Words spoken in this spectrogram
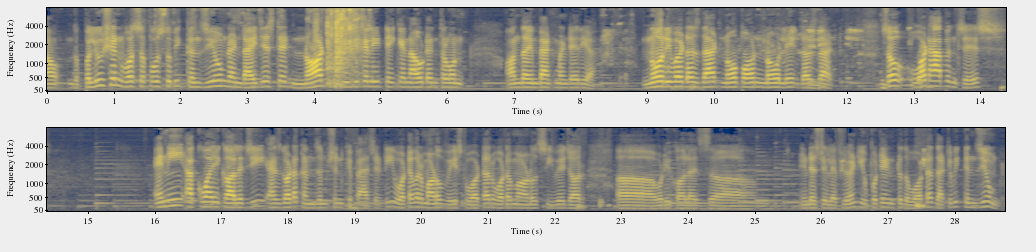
Now, the pollution was supposed to be consumed and digested, not physically taken out and thrown on the embankment area no river does that no pond no lake does that. So what happens is any aqua ecology has got a consumption capacity. Whatever amount of wastewater whatever amount of sewage or uh, what do you call as uh, industrial effluent you put into the water that will be consumed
